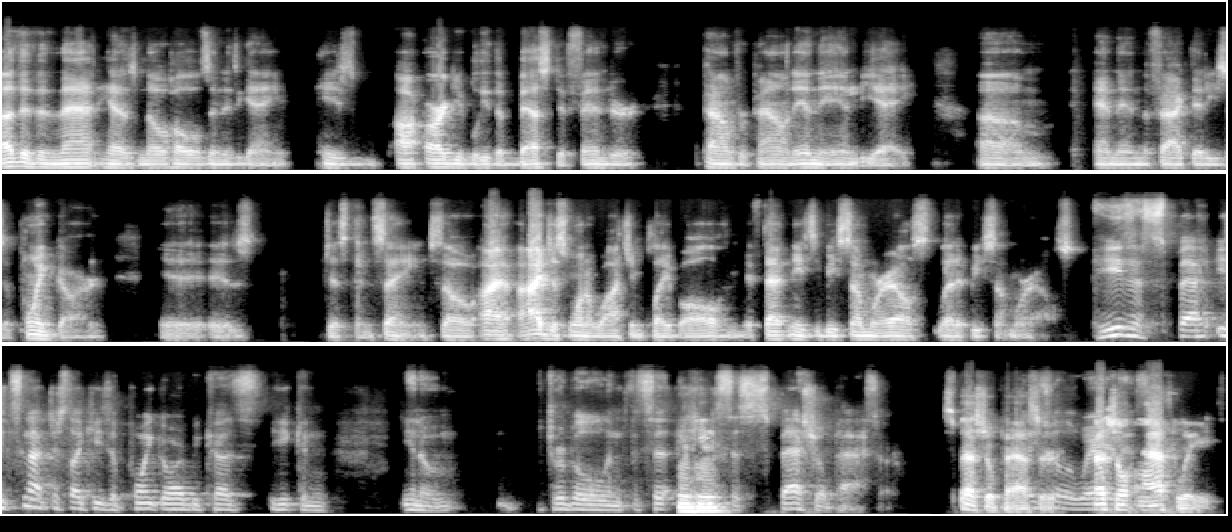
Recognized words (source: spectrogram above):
Other than that, he has no holes in his game. He's arguably the best defender, pound for pound, in the NBA. Um, and then the fact that he's a point guard is just insane. So I, I just want to watch him play ball. And if that needs to be somewhere else, let it be somewhere else. He's a spe- It's not just like he's a point guard because he can, you know, dribble and faci- Mhm. he's a special passer, Special passer, Facial special athlete.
